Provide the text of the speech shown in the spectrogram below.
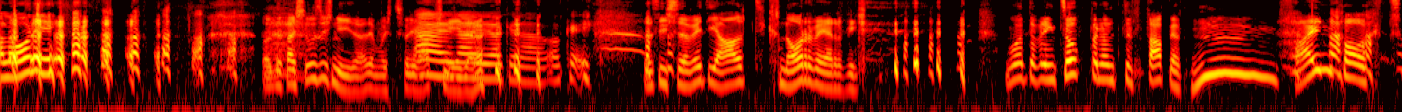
Einmal ohne. Und du kannst es rausschneiden, dann musst du es Nein, abschneiden. nein, ja genau. Okay. Das ist so wie die alte Knorrwerbung. Die Mutter bringt Suppen und der Papa sagt, mmm, fein gekocht.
